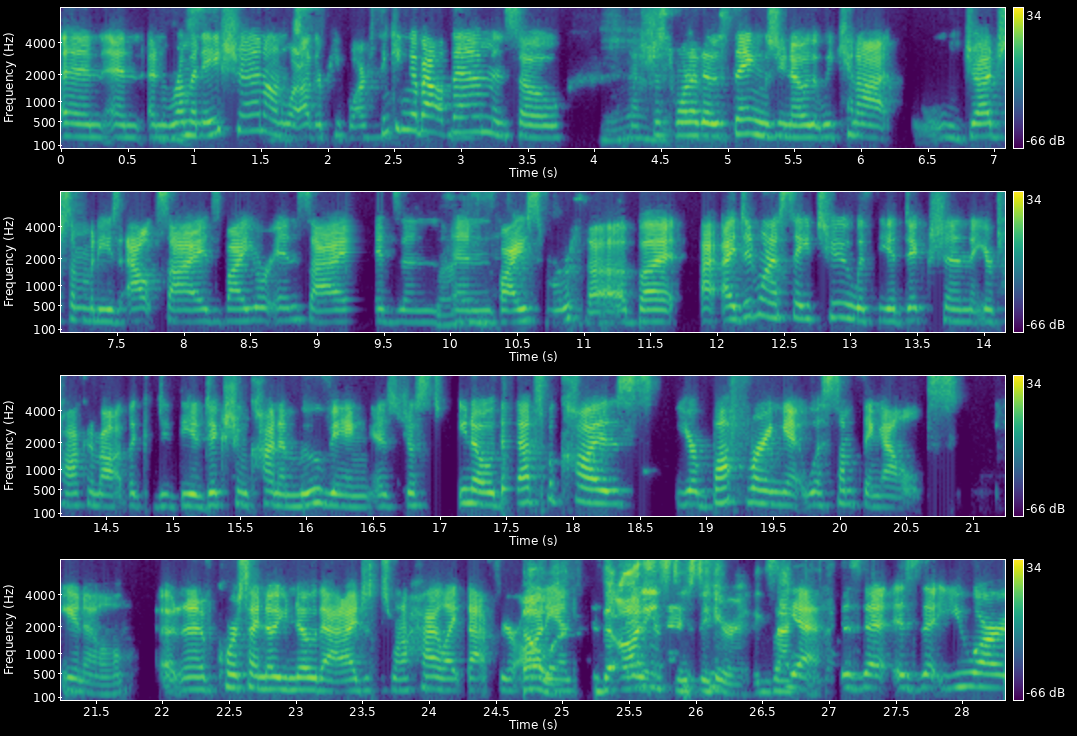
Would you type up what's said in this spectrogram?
and and and rumination on what other people are thinking about them and so. That's just one of those things you know that we cannot judge somebody's outsides by your insides and right. and vice versa but I, I did want to say too with the addiction that you're talking about the, the addiction kind of moving is just you know that's because you're buffering it with something else you know and of course I know you know that. I just want to highlight that for your no, audience. The audience needs to hear it. Exactly. Yes, is that is that you are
